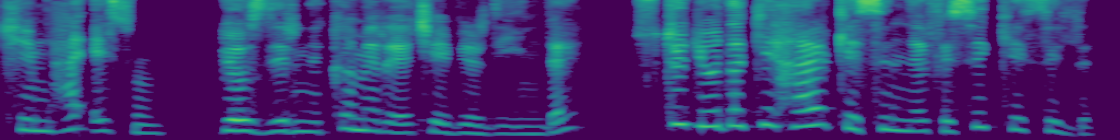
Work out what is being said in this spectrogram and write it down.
Kim Ha-esun, gözlerini kameraya çevirdiğinde, stüdyodaki herkesin nefesi kesildi.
